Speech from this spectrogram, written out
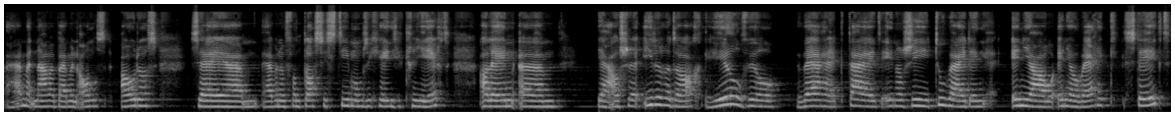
hè, met name bij mijn anders, ouders, zij um, hebben een fantastisch team om zich heen gecreëerd. Alleen, um, ja, als je iedere dag heel veel werk, tijd, energie, toewijding in, jou, in jouw werk steekt.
